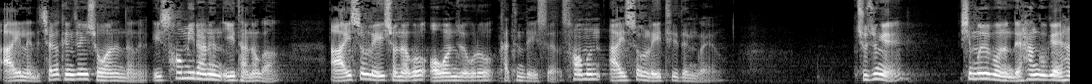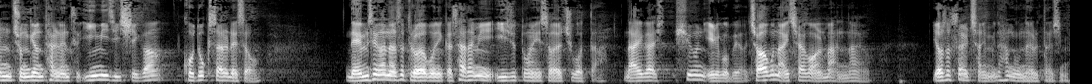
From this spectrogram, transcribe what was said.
island. 제가 굉장히 좋아하는 단어예요. 이 섬이라는 이 단어가 isolation하고 어원적으로 같은 데 있어요. 섬은 isolate 된 거예요. 주중에 신문을 보는데 한국의 한 중견 탤런트 이미지 씨가 고독사를 해서 냄새가 나서 들어가 보니까 사람이 2주 동안 있어야 죽었다. 나이가 쉬운 일곱이에요. 저하고 나이 차가 얼마 안 나요. 6살 차입니다. 한국 나이로 따지면.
